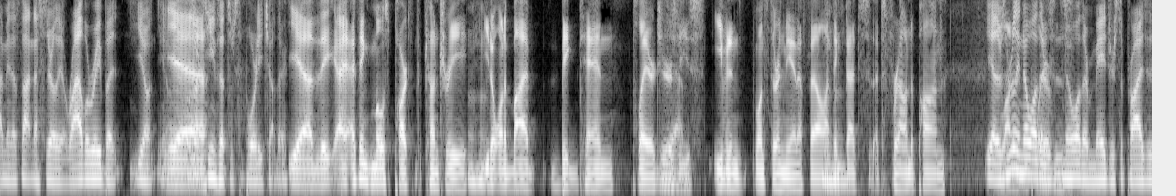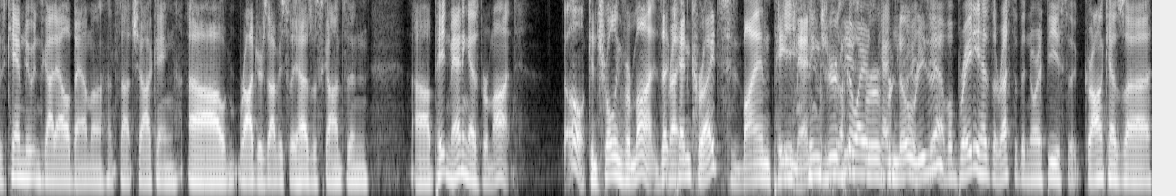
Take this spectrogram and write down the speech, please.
I mean, that's not necessarily a rivalry, but you know, you know Yeah. those are teams that support each other. Yeah, they, I, I think most parts of the country Mm-hmm. you don't want to buy Big Ten player jerseys, even once they're in the NFL. I Mm-hmm. think that's that's frowned upon. Yeah, there's really no other places. no other major surprises. Cam Newton's got Alabama. That's not shocking. Uh, Rodgers obviously has Wisconsin. Uh, Peyton Manning has Vermont. Oh, controlling Vermont is that Right. Ken Kreitz buying Peyton Manning jerseys for, for no Kreitz. reason? Yeah, well, Brady has the rest of the Northeast. Uh, Gronk has uh,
